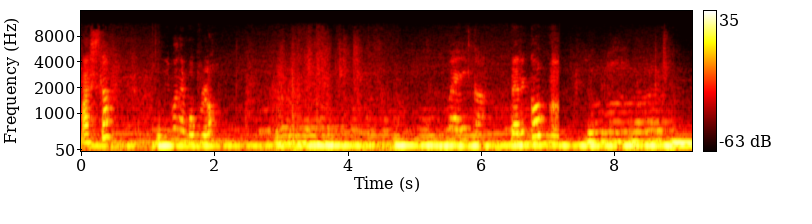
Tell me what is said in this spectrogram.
맛있어? 이번에 뭐 불러? 내릴거? 아,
